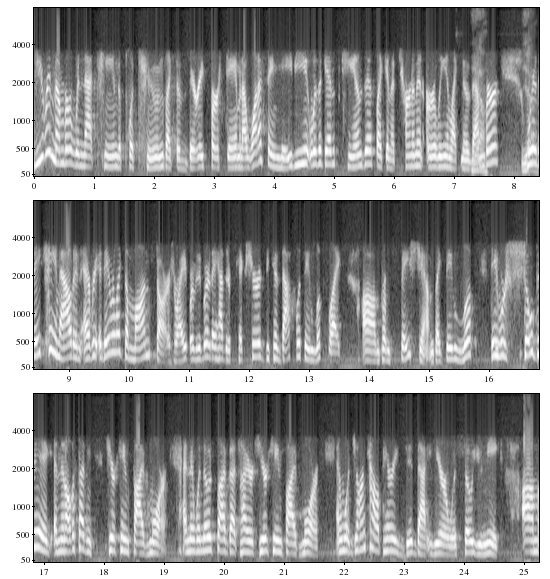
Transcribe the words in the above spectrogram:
Do you remember when that team, the platoons, like the very first game, and I want to say maybe it was against Kansas, like in a tournament early in like November, Yeah. where they came out and every they were like the Monstars, right? Where they, where they had their pictures because that's what they looked like um, from Space Jams. Like they looked, they were so big, and then all of a sudden, here came five more, and then when those five got tired, here came five more. And what John Calipari did that year was so unique. Um,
